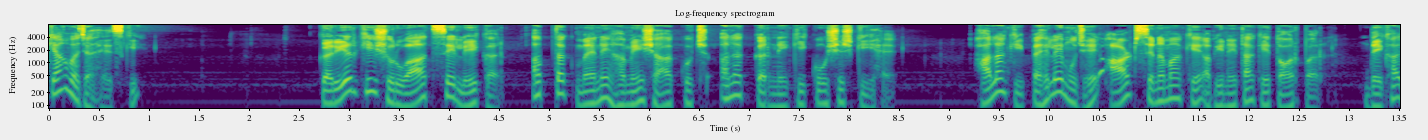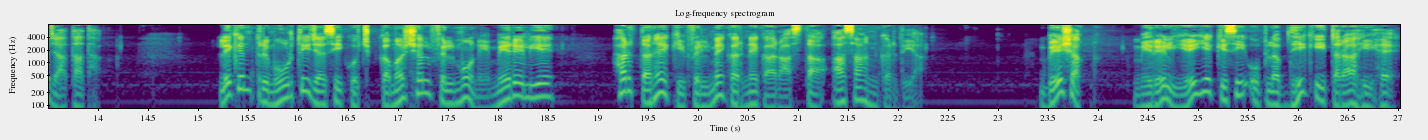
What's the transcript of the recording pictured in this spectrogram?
क्या वजह है इसकी? करियर की शुरुआत से लेकर अब तक मैंने हमेशा कुछ अलग करने की कोशिश की है। हालाँकि पहले मुझे आर्ट सिनेमा के अभिनेता के तौर पर देखा जाता था। लेकिन त्रिमूर्ति जैसी कुछ कमर्शियल फ़िल्मों ने मेरे लिए हर तरह की फ़िल्में करने का रास्ता आसान कर दिया। बेशक, मेरे लिए ये किसी उपलब्धि की तरह ही है।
